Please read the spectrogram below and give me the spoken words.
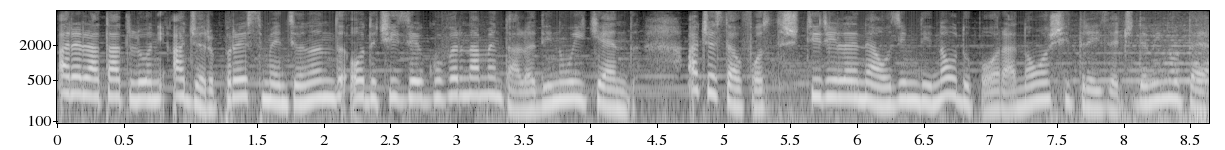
a relatat luni Ager Press menționând o decizie guvernamentală din weekend. Acestea au fost știrile, ne auzim din nou după ora 9 și 30 de minute.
